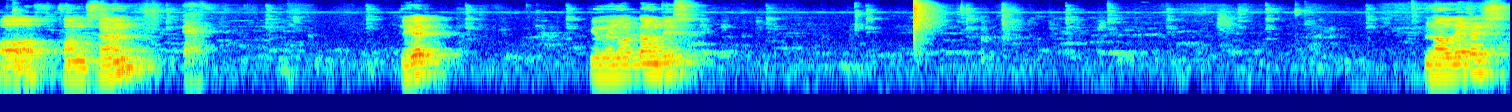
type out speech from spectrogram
of function f. Clear? You may note down this Now let us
